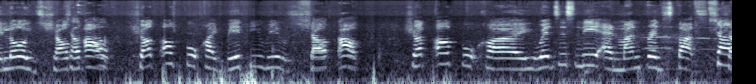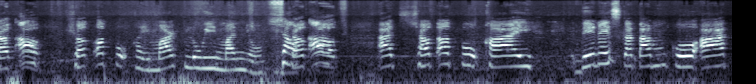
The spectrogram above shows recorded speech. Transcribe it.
Eloyd. Shout, Shout out. out. Shout out po kay Betty Wills. Shout out. Shout out po kay Wencesley and Manfred Stats. Shout out. Shout out po kay Mark Louis Manyo. Shout out. At shout out po kay Dennis Katamko at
